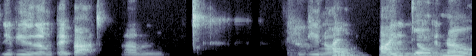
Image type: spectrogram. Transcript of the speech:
if you don't pay VAT. Um, you know i, I don't know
